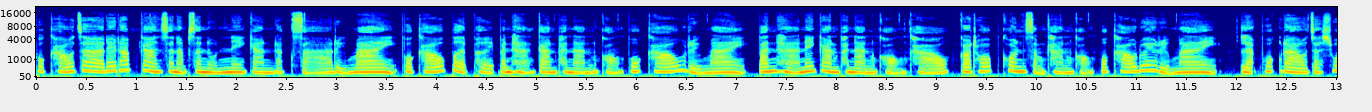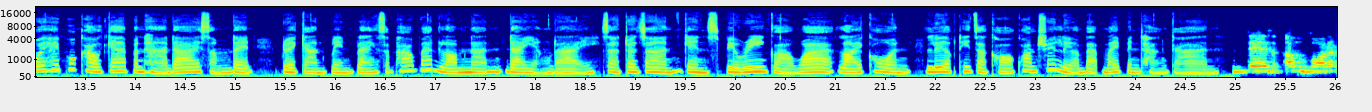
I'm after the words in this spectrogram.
พวกเขาจะได้รับการสนับสนุนในการรักษาหรือไม่ พวกเขาเปิดเผยปัญหาการพนันของพวกเขาหรือไม่ ปัญหาในการพนันของเขา กระทบคนสำคัญของพวกเขาด้วยหรือไม่ และพวกเราจะช่วยให้พวกเขาแก้ปัญหาได้สำเร็จ โดยการเปลี่ยนแปลงสภาพแวดล้อมนั้นได้อย่างไร ศาสตราจารย์เกนสปิรีกล่าวว่าหลายคนเลือกที่จะขอความช่วยเหลือแบบไม่เป็นทางการ There's a lot of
